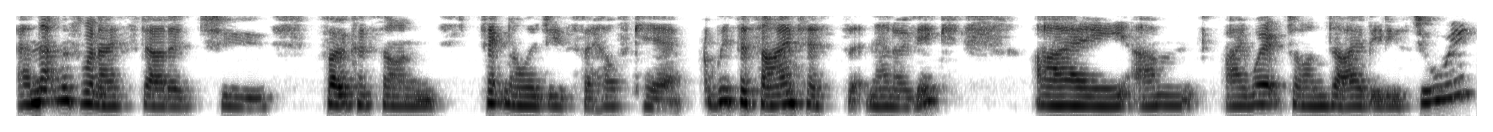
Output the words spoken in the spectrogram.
And that was when I started to focus on technologies for healthcare. With the scientists at Nanovic, I, um, I worked on diabetes jewelry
